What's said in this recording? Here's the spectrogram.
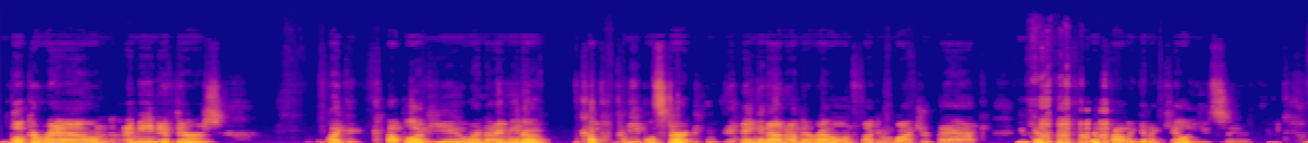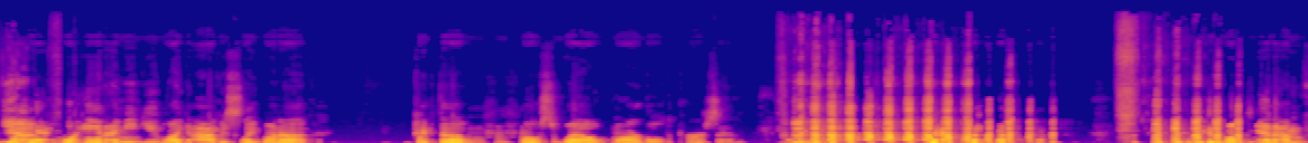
look around. I mean, if there's like a couple of you, and I mean, a couple people start hanging out on their own, fucking watch your back. They're probably gonna kill you soon. yeah Well, yeah. Well, and I mean, you like obviously want to pick the most well marbled person. because once again, I'm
